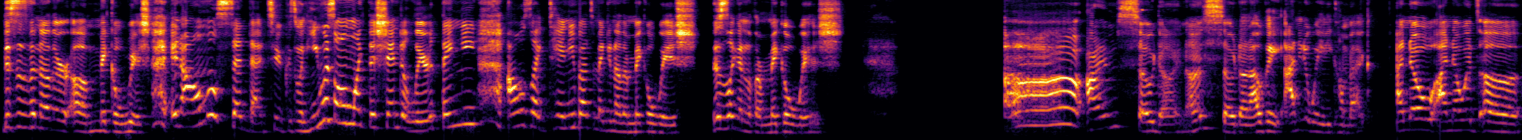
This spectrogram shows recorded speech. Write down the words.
This is another uh, Make a Wish. And I almost said that too, because when he was on like the chandelier thingy, I was like, Ten, you about to make another Make a Wish. This is like another Make a Wish. Oh, I'm so done. I'm so done. Okay, I need a WayV comeback. I know, I know it's, uh,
